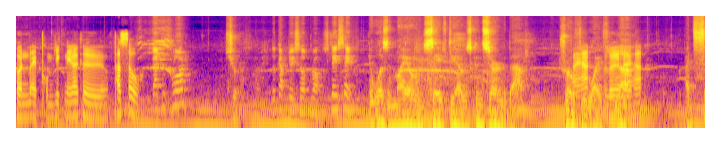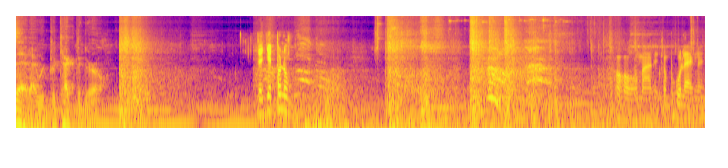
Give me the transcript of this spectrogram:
คนไอ้ผมยิกนี่ก็คือพัซโซ Got this floor? Sure. Look after yourself, bro. Stay safe. It wasn't my own safety I was concerned about. ไป Trophy ฮะ wife ลุ or ยเลยฮะ not. I'd said I would protect the girl. จะเย็ดพอหนุ่มโอ้โห มาถึงกับพูแรงเลย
